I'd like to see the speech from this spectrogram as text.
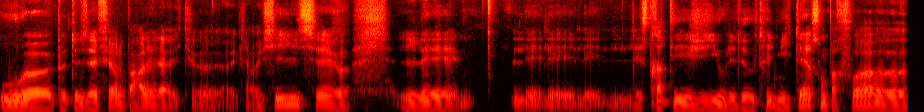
ou euh, peut-être vous allez faire le parallèle avec, euh, avec la Russie, c'est euh, les, les, les, les, stratégies ou les doctrines militaires sont parfois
